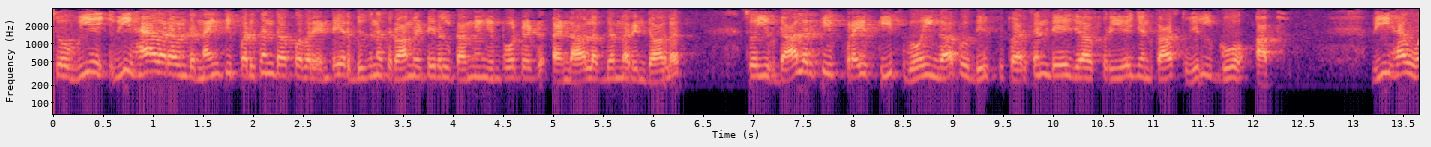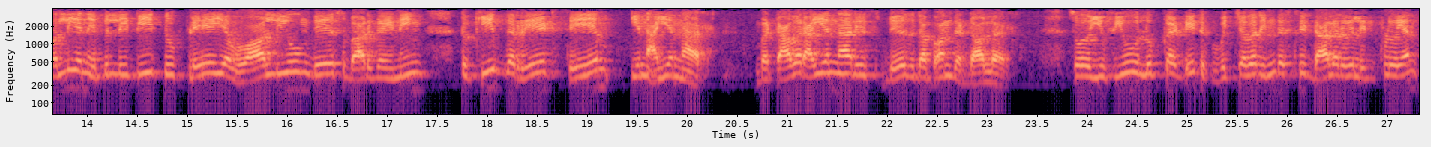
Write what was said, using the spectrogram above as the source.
So we, we have around 90% of our entire business raw material coming imported and all of them are in dollar. So if dollar keep, price keeps going up, this percentage of reagent cost will go up we have only an ability to play a volume-based bargaining to keep the rate same in INR. But our INR is based upon the dollar. So if you look at it, whichever industry dollar will influence,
